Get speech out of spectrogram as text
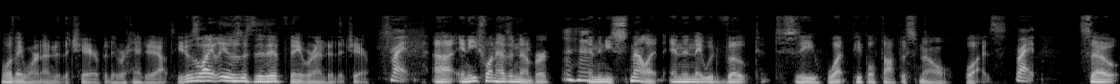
well, they weren't under the chair, but they were handed out to you. It was like, it was as if they were under the chair. Right. Uh, and each one has a number, Mm-hmm. and then you smell it, and then they would vote to see what people thought the smell was. Right. So,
